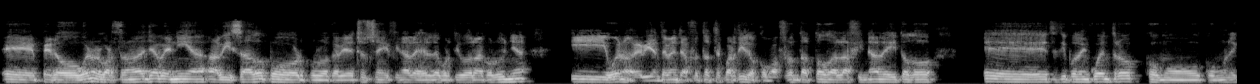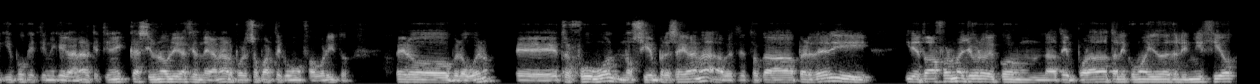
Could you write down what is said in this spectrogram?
Eh, pero bueno, el Barcelona ya venía avisado por, por lo que había hecho en semifinales el Deportivo de La Coruña. Y bueno, evidentemente afronta este partido como afronta todas las finales y todo eh, este tipo de encuentros como, como un equipo que tiene que ganar, que tiene casi una obligación de ganar, por eso parte como favorito. Pero, pero bueno, eh, esto es fútbol, no siempre se gana, a veces toca perder y, y, de todas formas yo creo que con la temporada tal y como ha ido desde el inicio,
